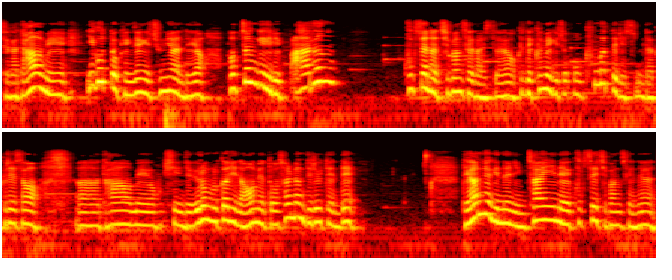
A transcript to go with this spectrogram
제가 다음에 이것도 굉장히 중요한데요. 법정기일이 빠른 국세나 지방세가 있어요. 근데 금액이 조금 큰 것들이 있습니다. 그래서 어, 다음에 혹시 이제 이런 물건이 나오면 또 설명드릴 텐데 대항력 있는 임차인의 국세 지방세는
